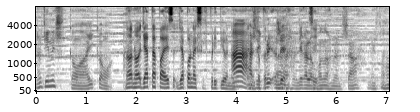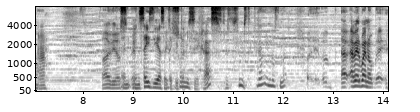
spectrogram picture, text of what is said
¿No, tienes como ahí como.? No, no, ya tapa eso, ya pon a Sigfripio en el. Ah, en el déjalo, sí. pongo. Ah. Ay, Dios. En, seis días se te quita. ¿Son mis cejas? Esto se me está quedando. A, a ver, bueno, eh,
